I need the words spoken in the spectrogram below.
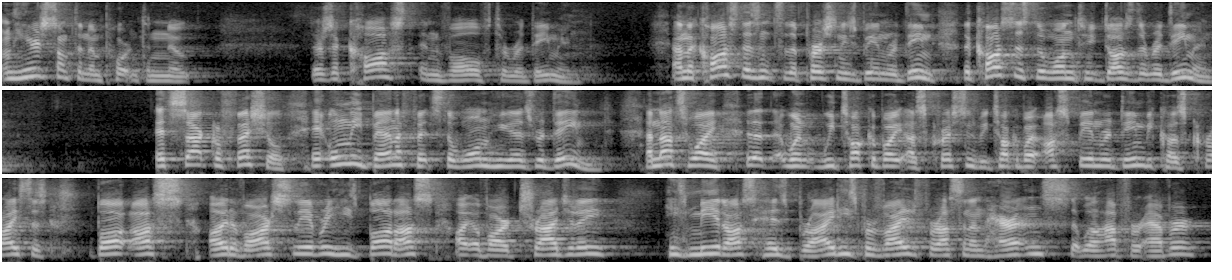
And here's something important to note there's a cost involved to redeeming. And the cost isn't to the person who's being redeemed, the cost is the one who does the redeeming. It's sacrificial. It only benefits the one who is redeemed. And that's why uh, when we talk about as Christians, we talk about us being redeemed because Christ has bought us out of our slavery. He's bought us out of our tragedy. He's made us his bride. He's provided for us an inheritance that we'll have forever.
